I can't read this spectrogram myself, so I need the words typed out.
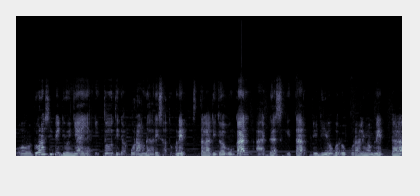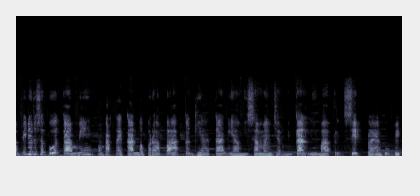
oh, durasi videonya yaitu tidak kurang dari satu menit. Setelah digabungkan ada sekitar video berukuran 5 menit. Dalam video tersebut kami mempraktekkan beberapa kegiatan yang bisa mencerminkan 5 prinsip pelayan publik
